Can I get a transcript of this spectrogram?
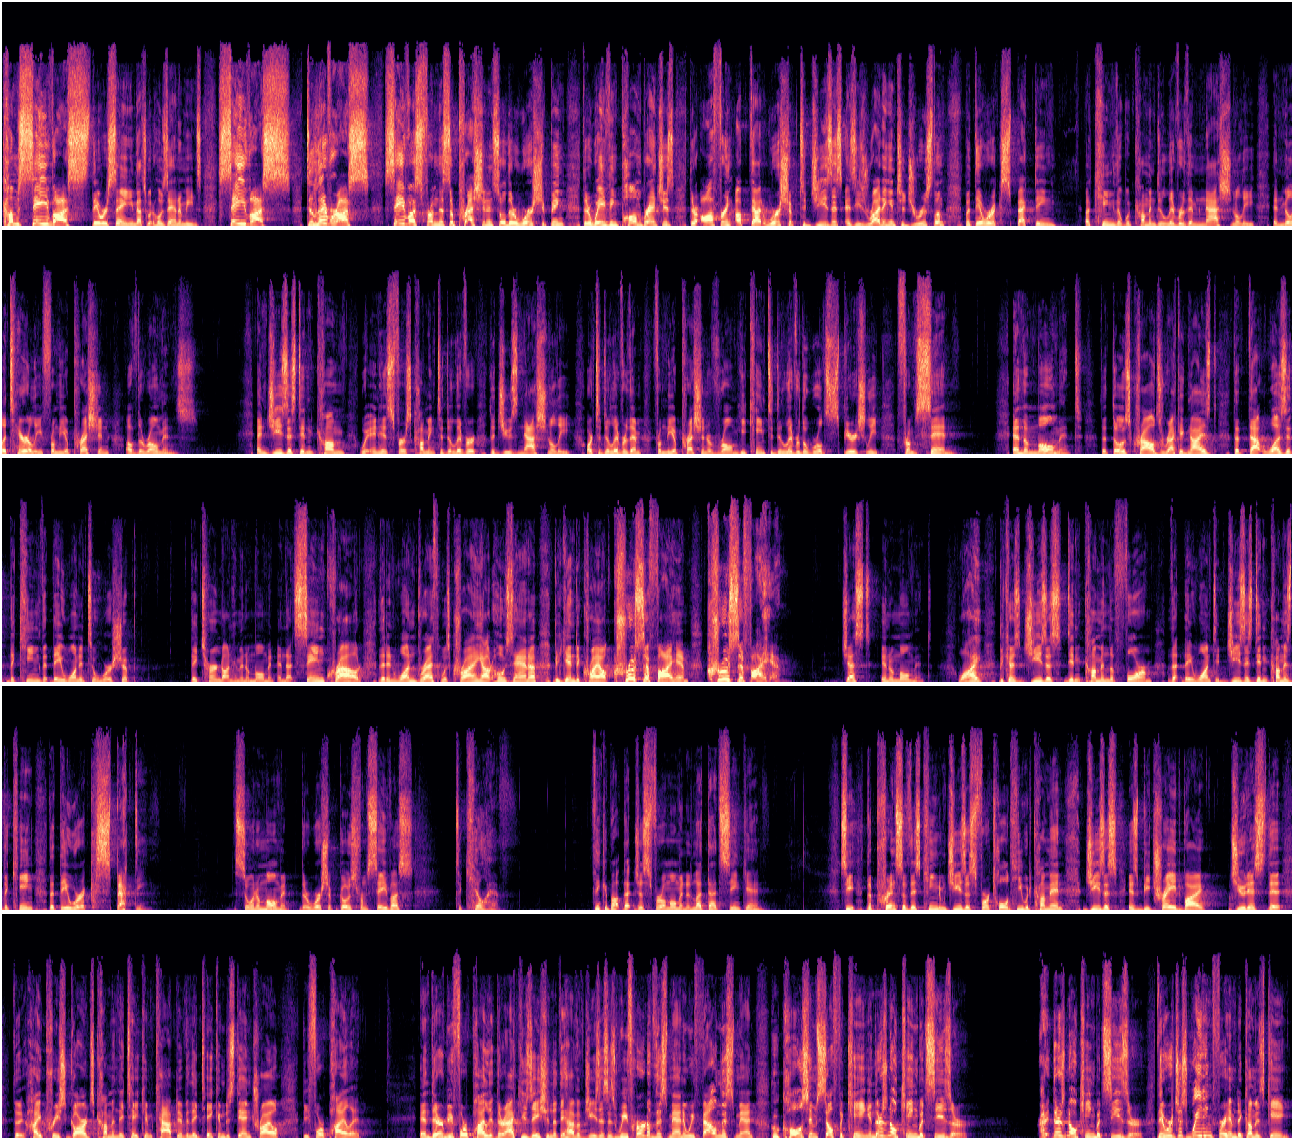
Come save us, they were saying. That's what Hosanna means. Save us, deliver us, save us from this oppression. And so they're worshiping, they're waving palm branches, they're offering up that worship to Jesus as he's riding into Jerusalem, but they were expecting a king that would come and deliver them nationally and militarily from the oppression of the Romans. And Jesus didn't come in his first coming to deliver the Jews nationally or to deliver them from the oppression of Rome. He came to deliver the world spiritually from sin. And the moment that those crowds recognized that that wasn't the king that they wanted to worship, they turned on him in a moment. And that same crowd that in one breath was crying out, Hosanna, began to cry out, Crucify him, crucify him, just in a moment. Why? Because Jesus didn't come in the form that they wanted. Jesus didn't come as the king that they were expecting. So, in a moment, their worship goes from save us to kill him. Think about that just for a moment and let that sink in. See, the prince of this kingdom, Jesus foretold he would come in. Jesus is betrayed by Judas. The, the high priest guards come and they take him captive and they take him to stand trial before Pilate. And there before Pilate, their accusation that they have of Jesus is we've heard of this man and we found this man who calls himself a king. And there's no king but Caesar, right? There's no king but Caesar. They were just waiting for him to come as king.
